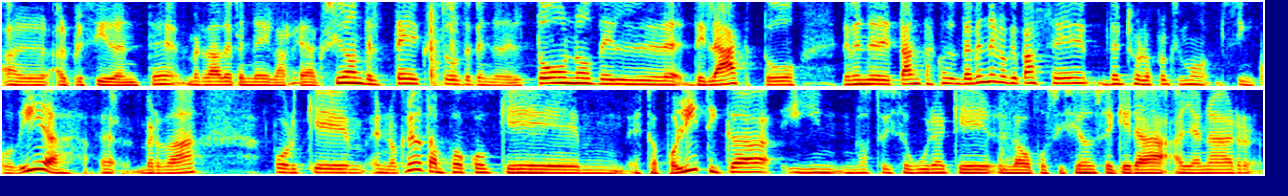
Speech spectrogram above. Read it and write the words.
al- al presidente, ¿verdad? Depende de la redacción del texto, depende del tono del, del acto, depende de tantas cosas, depende de lo que pase dentro de los próximos cinco días, eh, ¿verdad? Porque eh, no creo tampoco que mm, esto es política y no estoy segura que la oposición se quiera allanar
